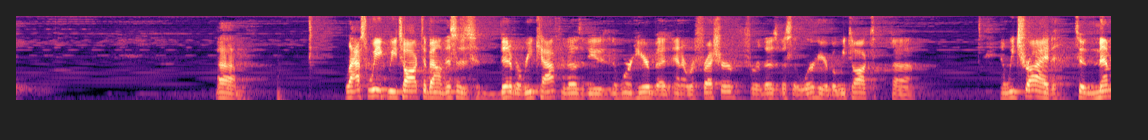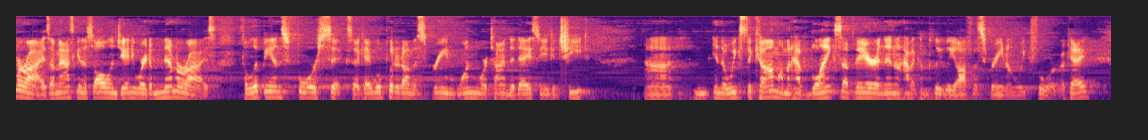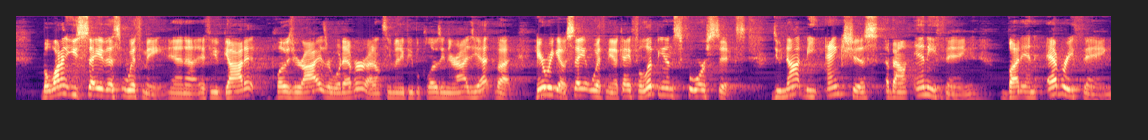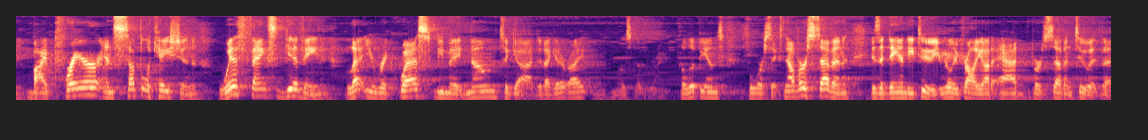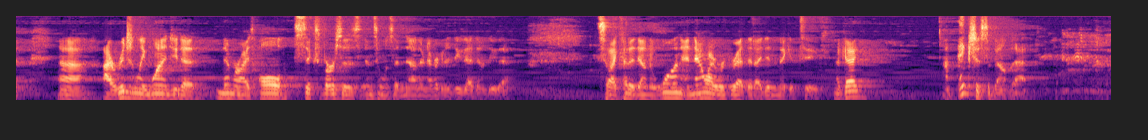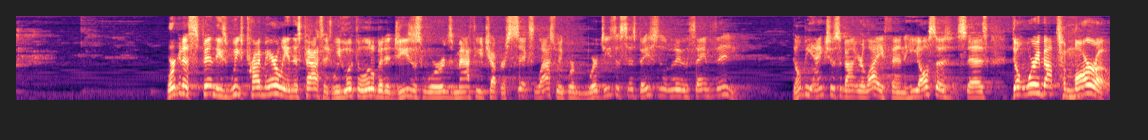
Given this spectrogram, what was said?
Um, last week we talked about this is a bit of a recap for those of you that weren't here, but and a refresher for those of us that were here. But we talked uh, and we tried to memorize. I'm asking us all in January to memorize Philippians 4 6. Okay, we'll put it on the screen one more time today so you can cheat. Uh, in the weeks to come, I'm going to have blanks up there and then I'll have it completely off the screen on week four, okay? But why don't you say this with me? And uh, if you've got it, close your eyes or whatever. I don't see many people closing their eyes yet, but here we go. Say it with me, okay? Philippians 4 6. Do not be anxious about anything, but in everything, by prayer and supplication, with thanksgiving, let your requests be made known to God. Did I get it right? Most of it. Philippians 4 6. Now, verse 7 is a dandy too. You really probably ought to add verse 7 to it, but uh, I originally wanted you to memorize all six verses, and someone said, No, they're never going to do that. Don't do that. So I cut it down to one, and now I regret that I didn't make it two. Okay? I'm anxious about that. We're going to spend these weeks primarily in this passage. We looked a little bit at Jesus' words, Matthew chapter 6, last week, where, where Jesus says basically the same thing. Don't be anxious about your life. And he also says, don't worry about tomorrow.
